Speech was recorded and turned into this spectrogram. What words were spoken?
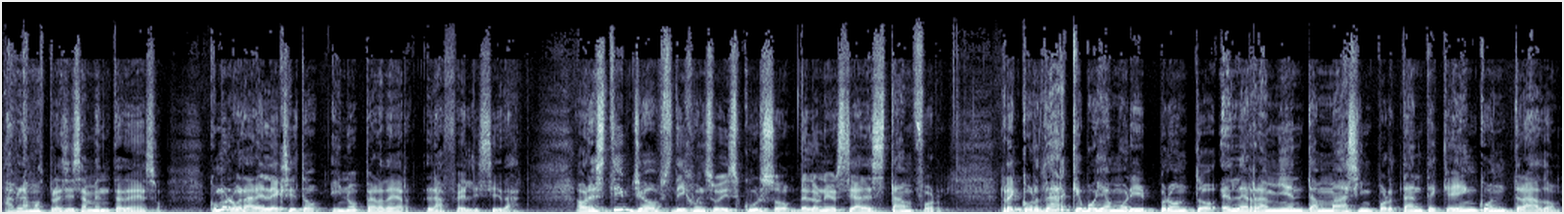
hablamos precisamente de eso. Cómo lograr el éxito y no perder la felicidad. Ahora, Steve Jobs dijo en su discurso de la Universidad de Stanford, recordar que voy a morir pronto es la herramienta más importante que he encontrado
